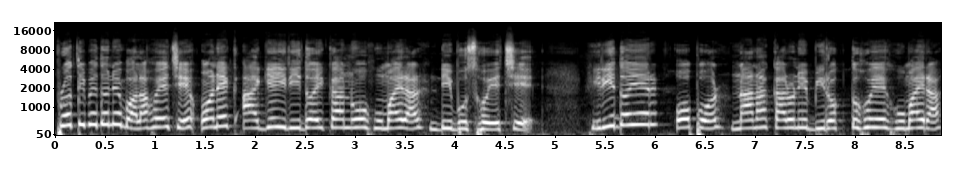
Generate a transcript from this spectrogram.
প্রতিবেদনে বলা হয়েছে, অনেক আগেই হৃদয় খান ও হুমায়রার ডিভোর্স হয়েছে। হৃদয়ের ওপর নানা কারণে বিরক্ত হয়ে হুমায়রা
